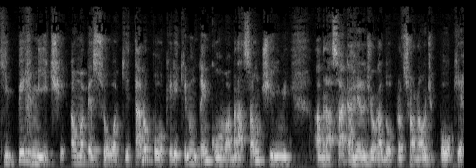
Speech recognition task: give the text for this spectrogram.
que permite a uma pessoa que está no poker e que não tem como abraçar um time, abraçar a carreira de jogador profissional de poker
